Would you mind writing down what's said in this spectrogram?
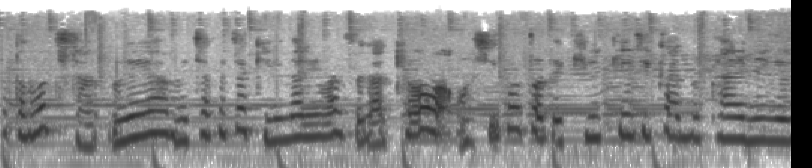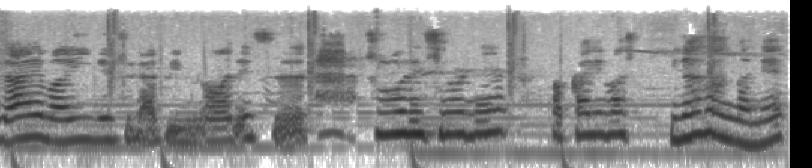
あと、もちさん、上はめちゃくちゃ気になりますが、今日はお仕事で休憩時間のタイミングが合えばいいんですが、微妙です。そうですよね。わかります。皆さんがね、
